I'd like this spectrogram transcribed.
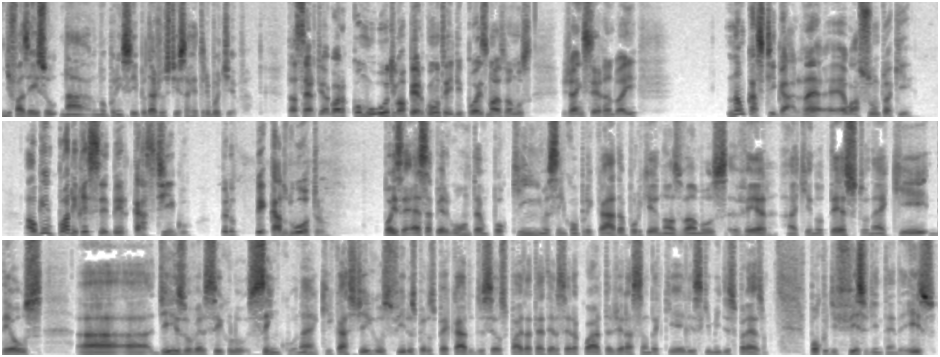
de fazer isso na, no princípio da justiça retributiva. Tá certo. E agora, como última pergunta, e depois nós vamos já encerrando aí, não castigar, né? É o assunto aqui. Alguém pode receber castigo pelo pecado do outro? Pois é, essa pergunta é um pouquinho assim complicada porque nós vamos ver aqui no texto, né, que Deus ah, ah, diz o versículo 5, né, que castiga os filhos pelos pecados de seus pais até a terceira, quarta geração daqueles que me desprezam. Pouco difícil de entender isso,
